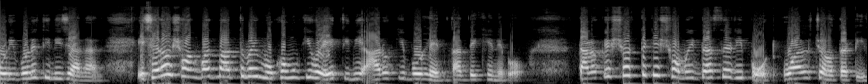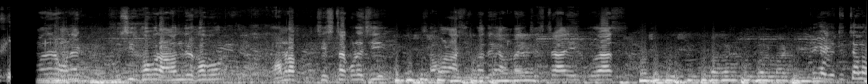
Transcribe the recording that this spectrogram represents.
করি বলে তিনি জানান। এছাড়াও সংবাদ মাধ্যমের মুখোমুখি হয়ে তিনি আরও কি বললেন তা দেখে নেব। তারকেশ্বর থেকে সমীর দাসের রিপোর্ট ওয়ার্ল্ড জনতা টিভি। আমাদের অনেক খুশির খবর আনন্দের খবর। আমরা চেষ্টা করেছি সবার আশীর্বাদে আমরা এই চেষ্টা এই প্রয়াস। ঠিক আছে চলো।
